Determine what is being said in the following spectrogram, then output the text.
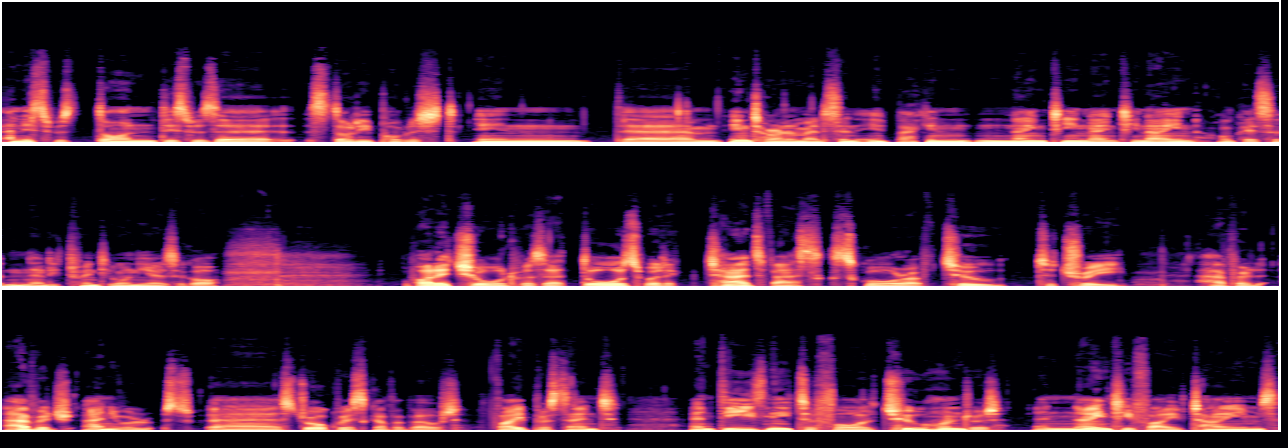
And this was done, this was a study published in the um, internal medicine in, back in 1999, okay, so nearly 21 years ago. What it showed was that those with a CHA2DS2-VASc score of 2 to 3 have an average annual uh, stroke risk of about 5%, and these need to fall 295 times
